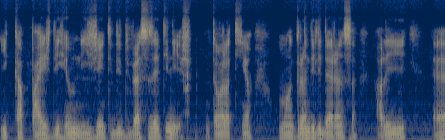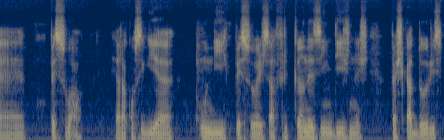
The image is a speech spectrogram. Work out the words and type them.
e capaz de reunir gente de diversas etnias. Então ela tinha uma grande liderança ali é, pessoal. Ela conseguia unir pessoas africanas e indígenas, pescadores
